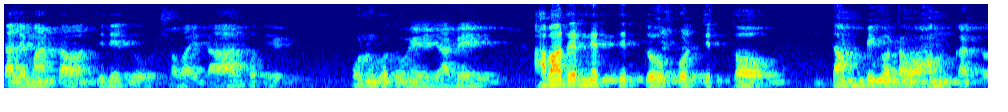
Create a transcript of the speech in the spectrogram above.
কালেমার দাওয়াত দিলে তো সবাই তার প্রতি অনুগত হয়ে যাবে। আমাদের নেতৃত্ব, কর্তৃত্ব দাম্ভিকতা ও অহংকার তো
